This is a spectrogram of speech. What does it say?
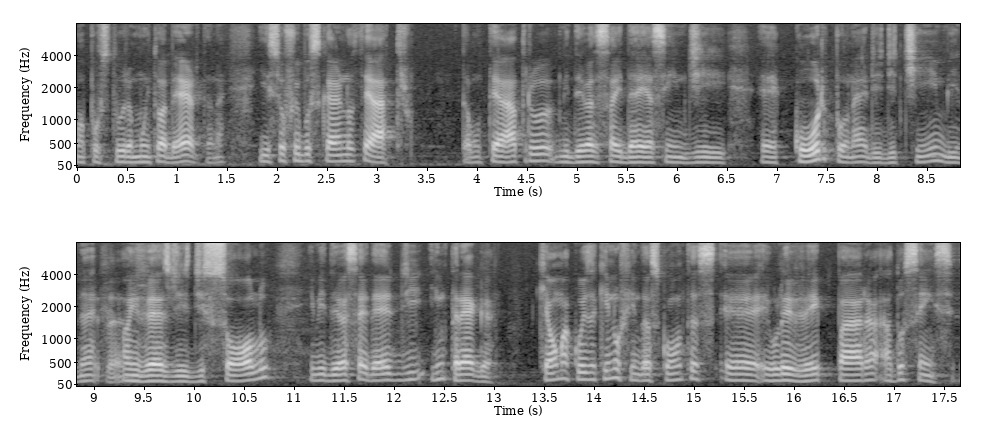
uma postura muito aberta. Né? Isso eu fui buscar no teatro. Então, o teatro me deu essa ideia assim de é, corpo, né? de, de time, né? ao invés de, de solo, e me deu essa ideia de entrega, que é uma coisa que, no fim das contas, é, eu levei para a docência.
